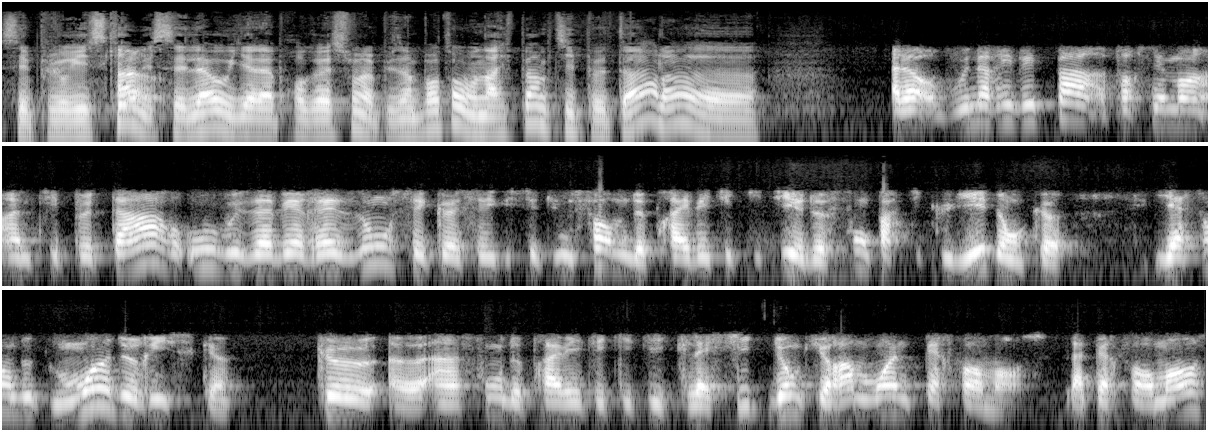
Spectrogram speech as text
C'est plus risqué, mais c'est là où il y a la progression la plus importante. On n'arrive pas un petit peu tard là alors, vous n'arrivez pas forcément un petit peu tard, ou vous avez raison, c'est que c'est une forme de private equity et de fonds particuliers, donc euh, il y a sans doute moins de risques qu'un euh, fonds de private equity classique, donc il y aura moins de performance. La performance,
